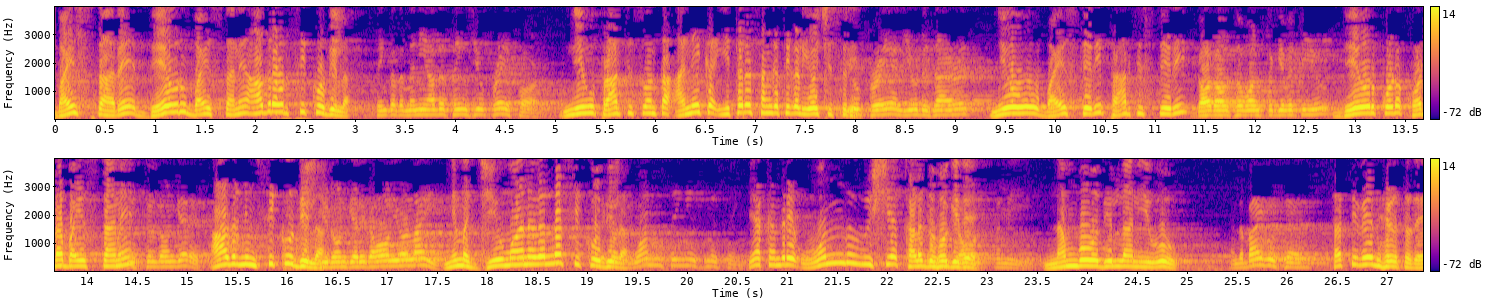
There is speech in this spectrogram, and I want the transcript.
ಬಯಸ್ತಾರೆ ದೇವರು ಬಯಸ್ತಾನೆ ಆದ್ರೆ ಅವ್ರು ಸಿಕ್ಕೋದಿಲ್ಲ Think of the many other things you pray for. ನೀವು ಪ್ರಾರ್ಥಿಸುವಂತ ಅನೇಕ ಇತರ ಸಂಗತಿಗಳು ಯೋಚಿಸಿರಿ You pray and you desire it. ನೀವು ಬಯಸ್ತೀರಿ ಪ್ರಾರ್ಥಿಸ್ತೀರಿ God also wants to give it to you. ದೇವರು ಕೂಡ ಕೊಡ But ಬಯಸ್ತಾನೆ you still don't get it. ಆದ್ರೆ ನಿಮ್ಗೆ ಸಿಕ್ಕುವುದಿಲ್ಲ You don't get it all your life. ನಿಮ್ಮ ಜೀವಮಾನವೆಲ್ಲ ಸಿಕ್ಕುವುದಿಲ್ಲ one thing is missing. ಯಾಕಂದ್ರೆ ಒಂದು ವಿಷಯ ಕಳೆದು ಹೋಗಿದೆ. ನಂಬುವುದಿಲ್ಲ ನೀವು And the Bible says, ಸತ್ಯವೇದ ಹೇಳ್ತದೆ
